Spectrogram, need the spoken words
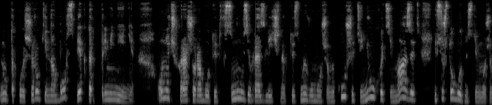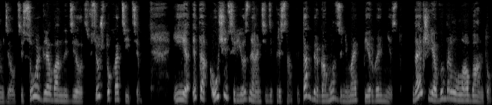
ну, такой широкий набор, спектр применения. Он очень хорошо работает в смузи в различных, то есть мы его можем и кушать, и нюхать, и мазать, и все что угодно с ним можем делать, и соль для ванны делать, все, что хотите. И это очень серьезный антидепрессант. Итак, бергамот занимает первое место. Дальше я выбрала лаванду.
